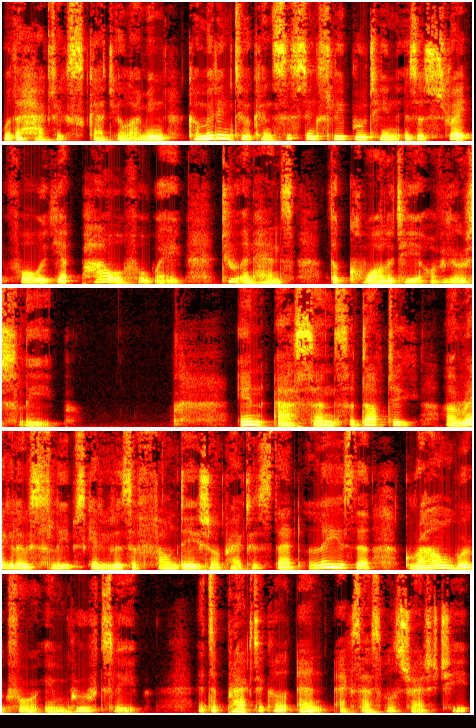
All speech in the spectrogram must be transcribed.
with a hectic schedule, I mean, committing to a consistent sleep routine is a straightforward yet powerful way to enhance the quality of your sleep. In essence, adopting a regular sleep schedule is a foundational practice that lays the groundwork for improved sleep. It's a practical and accessible strategy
